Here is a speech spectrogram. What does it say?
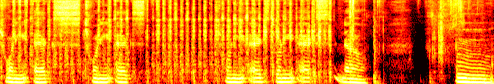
20x, 20x, 20x, 20x, no. Hmm. Ooh.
